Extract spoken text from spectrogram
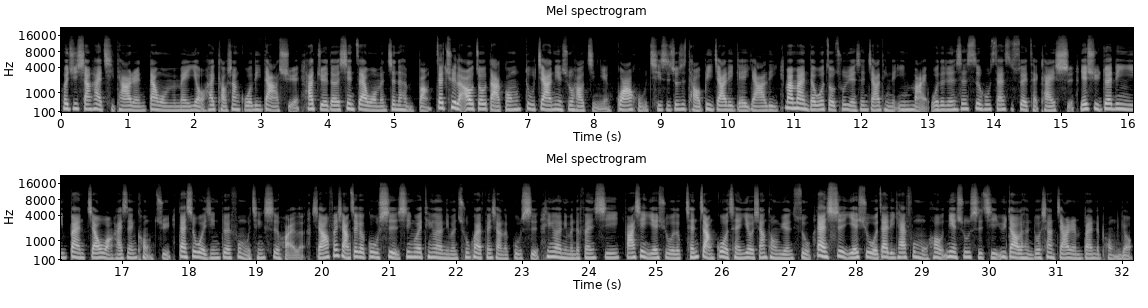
会去伤害其他人，但我们没有，还考上国立大学。她觉得现在我们真的很棒。在去了澳洲打工、度假、念书好几年，刮胡其实就是逃避家里给压力。慢慢的，我走出原生家庭的阴霾，我的人生似乎三十岁才开始。也许对另一半交往还是很恐惧，但是我已经对父母亲释怀了。想要分享这个故事，是因为听了你们初快分享的故事，听了你们的分析，发现也许我的成长过程也有相同元素。但是，也许我在离开父母后，念书时期遇到了很多像家人般的朋友，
